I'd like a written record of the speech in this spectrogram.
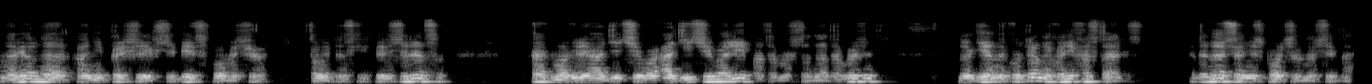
наверное, они пришли в Сибирь с помощью столыпинских переселенцев, как могли одичево, одичевали, потому что надо выжить, но гены культурных у них остались. Это иначе они испортили навсегда.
